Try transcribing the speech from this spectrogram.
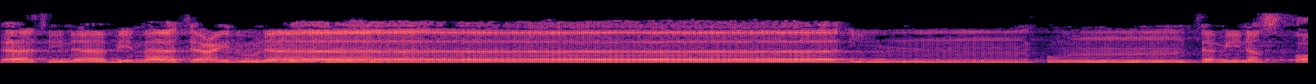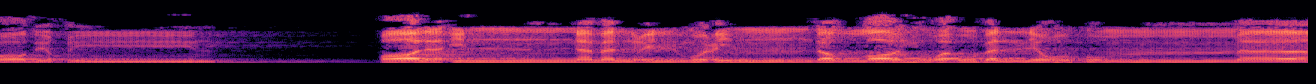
فاتنا بما تعدنا إن كنت من الصادقين. قال إنما العلم عند الله وأبلغكم ما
